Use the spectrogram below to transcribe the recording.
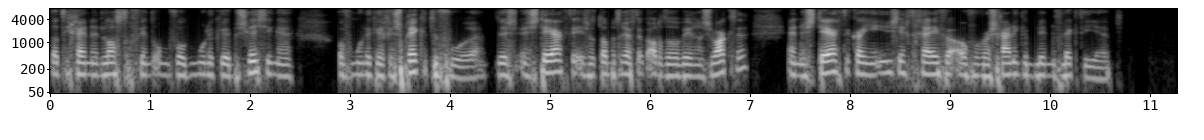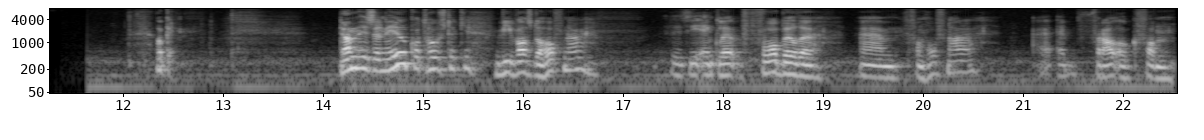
dat diegene het lastig vindt om bijvoorbeeld moeilijke beslissingen of moeilijke gesprekken te voeren. Dus een sterkte is wat dat betreft ook altijd wel weer een zwakte. En een sterkte kan je inzicht geven over waarschijnlijk een blinde vlek die je hebt. Oké. Dan is er een heel kort hoofdstukje. Wie was de Hofnar? Dit die enkele voorbeelden um, van Hofnar. Uh, vooral ook van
